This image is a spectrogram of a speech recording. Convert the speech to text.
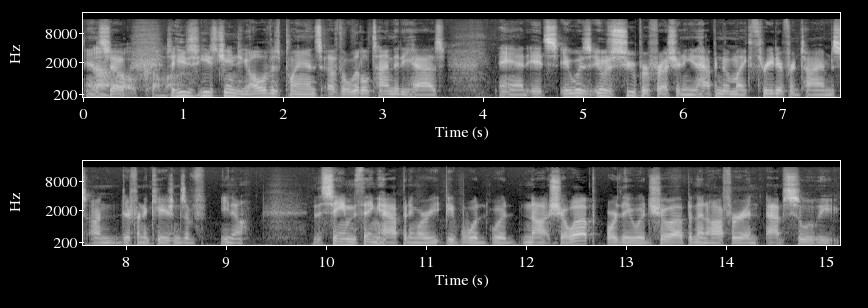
and so Oh, come so he's he's changing all of his plans of the little time that he has, and it's it was it was super frustrating. It happened to him like three different times on different occasions of you know the same thing happening where people would would not show up or they would show up and then offer an absolutely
